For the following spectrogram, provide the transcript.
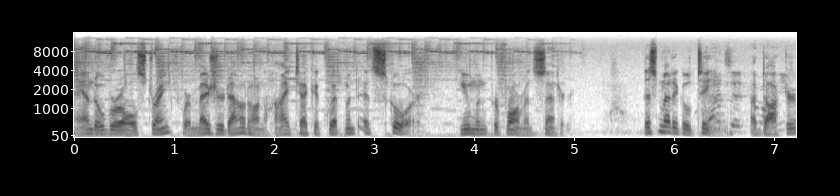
and overall strength were measured out on high-tech equipment at SCORE, Human Performance Center. This medical team, a doctor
